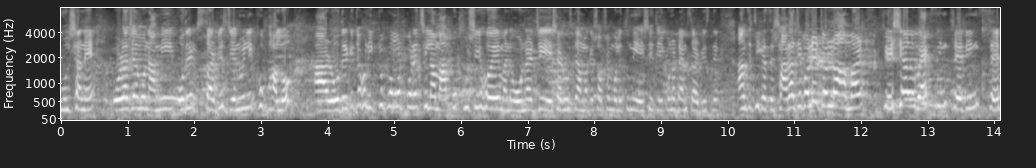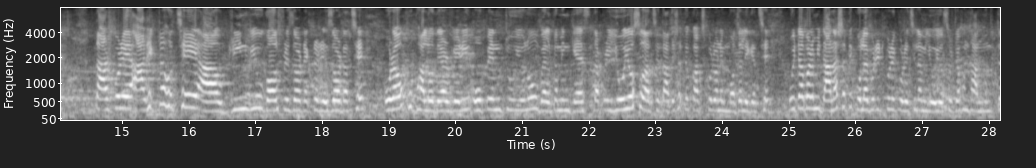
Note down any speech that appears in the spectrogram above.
গুলশানে। ওরা যেমন আমি, ওদের সার্ভিস জেনুইনলি খুব ভালো। আর ওদেরকে যখন একটু প্রমোট করেছিলাম, আপু খুশি হয়ে মানে ওনার যে এশার রুসতে আমাকে সবসময় বলে, তুমি এসে যে কোনো টাইম সার্ভিস দে। আচ্ছা ঠিক আছে, সারা জীবনের জন্য আমার ফেশিয়াল ওয়্যাক্সিং থ্রেডিং সেট তারপরে আরেকটা হচ্ছে গ্রিন ভিউ গলফ রিসর্ট একটা রিসর্ট আছে। ওরাও খুব ভালো they are very open to you know welcoming guest তারপরে ইয়োয়োসও আছে, তাদের সাথেও কাজ করে অনেক মজা লেগেছে। ওইটা আবার আমি ডানার সাথে কোলাবোরেট করে করেছিলাম ইয়োয়োসোর যখন ধানমন্দিতে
